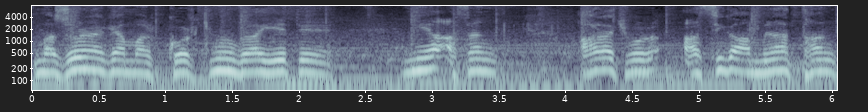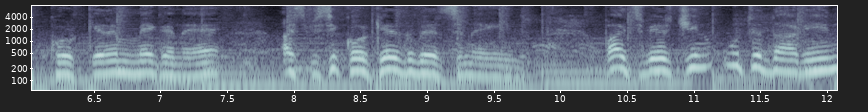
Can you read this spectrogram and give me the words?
հիմա զորնակի համար կորկիմն վրա եթե մի ասանք առաջ որ ասիգա ամենաթանկ կորկերեն մեկն է, այսպիսի կորկեր կվերցնեին։ Բայց վերջին 8 դարին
